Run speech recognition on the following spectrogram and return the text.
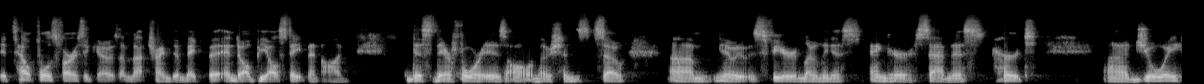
it's helpful as far as it goes. I'm not trying to make the end all be all statement on this. Therefore, is all emotions. So um, you know, it was fear, loneliness, anger, sadness, hurt, uh, joy,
